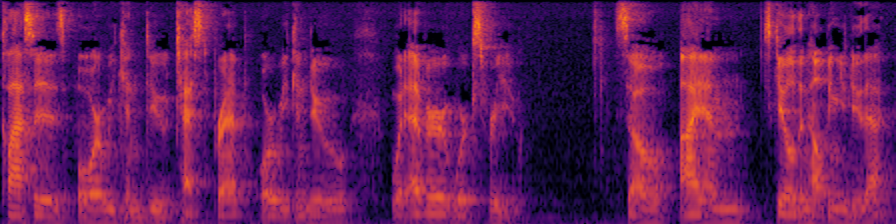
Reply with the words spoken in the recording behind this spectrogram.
classes, or we can do test prep, or we can do whatever works for you. So I am skilled in helping you do that,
